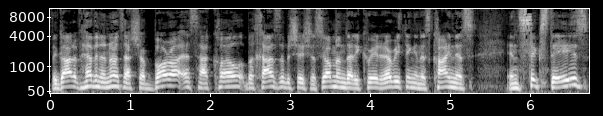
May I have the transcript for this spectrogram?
the God of heaven and earth, Asher bara es hakol b'chazda b'sheshes yomim, that He created everything in His kindness in six days.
